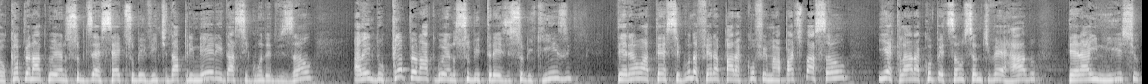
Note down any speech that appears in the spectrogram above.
o Campeonato Goiano Sub-17, Sub-20 da primeira e da segunda divisão, além do Campeonato Goiano Sub-13 e Sub-15 terão até segunda-feira para confirmar a participação e, é claro, a competição, se eu não estiver errado, terá início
